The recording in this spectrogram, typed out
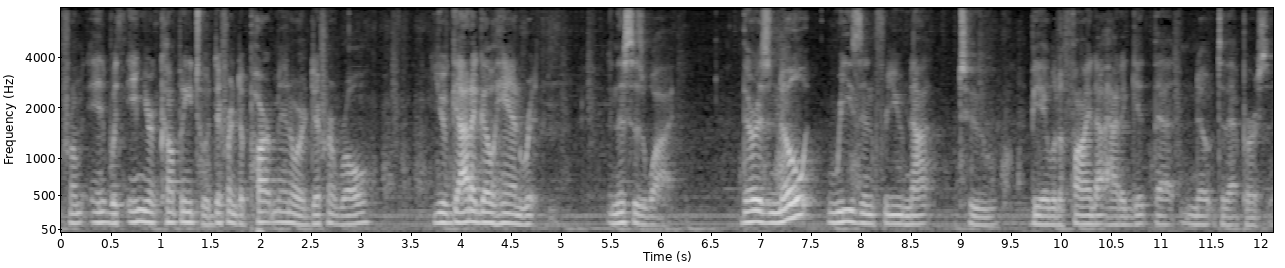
from in, within your company to a different department or a different role, you've got to go handwritten. And this is why. There is no reason for you not to be able to find out how to get that note to that person.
